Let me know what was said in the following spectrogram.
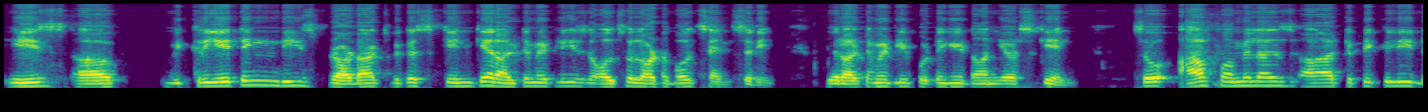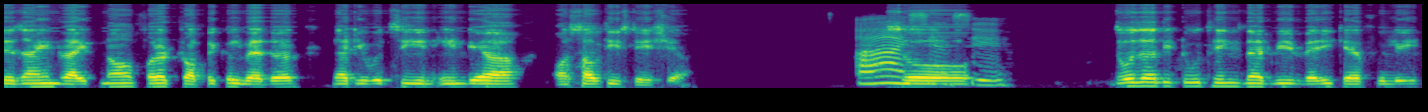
is uh, we creating these products because skincare ultimately is also a lot about sensory. You're ultimately putting it on your skin. So our formulas are typically designed right now for a tropical weather that you would see in India or Southeast Asia. Ah, I see, I see. those are the two things that we very carefully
